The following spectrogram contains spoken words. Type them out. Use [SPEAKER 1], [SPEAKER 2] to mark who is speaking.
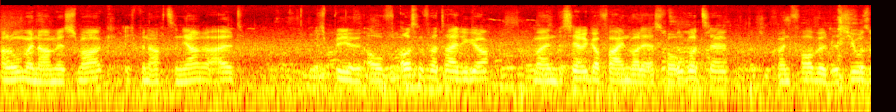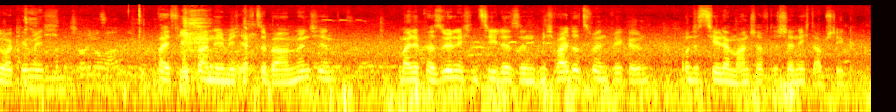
[SPEAKER 1] Hallo, mein Name ist Marc, ich bin 18 Jahre alt. Ich spiele auf Außenverteidiger. Mein bisheriger Verein war der SV Oberzell. Mein Vorbild ist Josua Kimmich. Bei FIFA nehme ich FC Bayern München. Meine persönlichen Ziele sind, mich weiterzuentwickeln und das Ziel der Mannschaft ist der Nichtabstieg.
